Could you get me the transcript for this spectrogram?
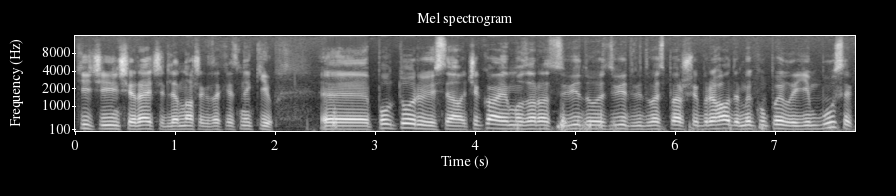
ті чи інші речі для наших захисників. Е, повторююся, чекаємо зараз відеозвіт від 21-ї бригади. Ми купили їм бусик.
